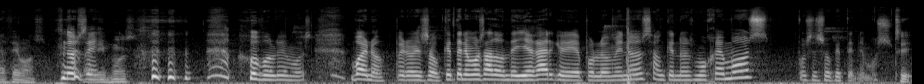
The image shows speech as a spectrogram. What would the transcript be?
hacemos? No sé. O volvemos. Bueno, pero eso, que tenemos a dónde llegar, que por lo menos, aunque nos mojemos, pues eso que tenemos. Sí.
